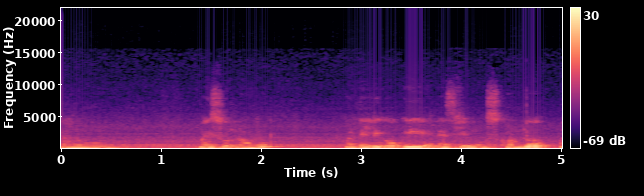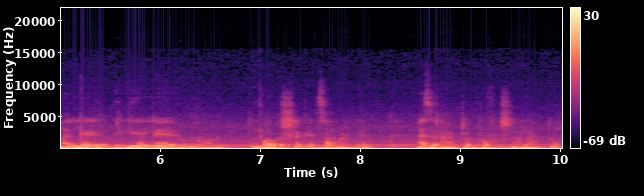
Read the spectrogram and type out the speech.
ನಾನು ಮೈಸೂರಿನವಳು. ಡೆಲ್ಲಿಗೆ ಹೋಗಿ ಎನ್ ಎಸ್ ಡಿ ಮುಗಿಸ್ಕೊಂಡು ಅಲ್ಲೇ, ದಿಲ್ಲಿಯಲ್ಲೇ ತುಂಬ ವರ್ಷ ಕೆಲಸ ಮಾಡಿದೆ. As an actor professional actor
